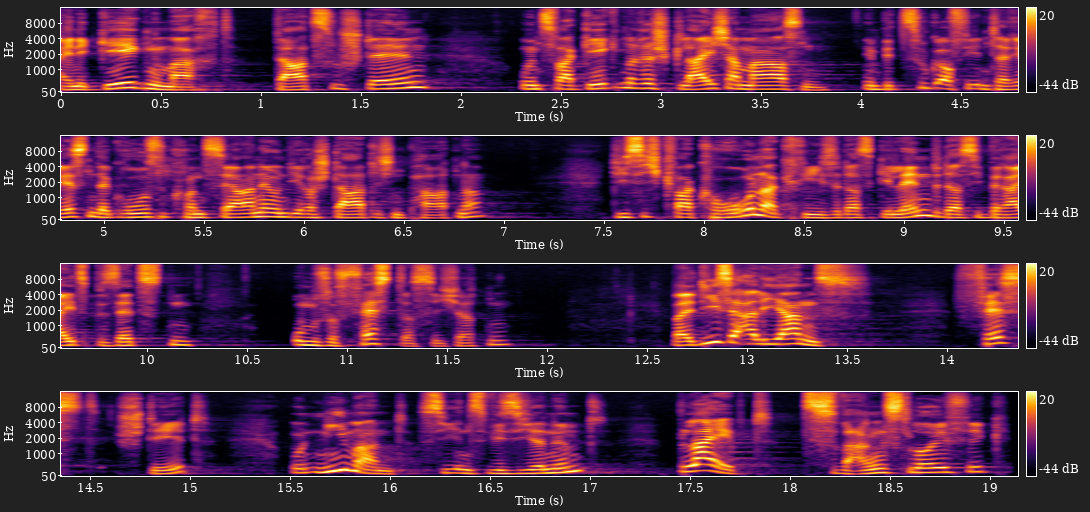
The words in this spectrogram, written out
eine Gegenmacht darzustellen, und zwar gegnerisch gleichermaßen in Bezug auf die Interessen der großen Konzerne und ihrer staatlichen Partner, die sich qua Corona-Krise das Gelände, das sie bereits besetzten, umso fester sicherten, weil diese Allianz feststeht und niemand sie ins Visier nimmt, bleibt zwangsläufig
